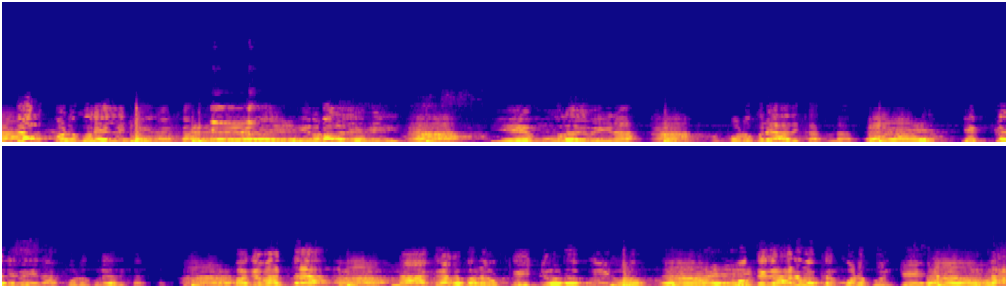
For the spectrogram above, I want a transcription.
ఇద్దరు కొడుకులు వెళ్ళిపోయినాక నిర్మల దేవి ఏ మూలకి పోయినా కొడుకులే అది కత్తారు ఎక్కడి పోయినా కొడుకులే అది కత్తారు భగవంత నా గర్భన ఒక్క ఇద్దోడో బుద్ధోడో ఒక్కగాని ఒక్క కొడుకు ఉంటే నా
